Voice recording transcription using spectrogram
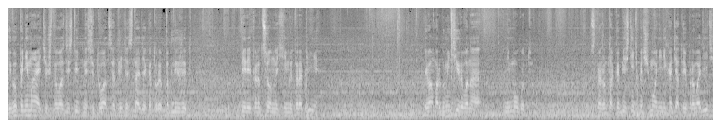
и вы понимаете, что у вас действительно ситуация, третья стадия, которая подлежит переоперационной химиотерапии, и вам аргументированно не могут, скажем так, объяснить, почему они не хотят ее проводить,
